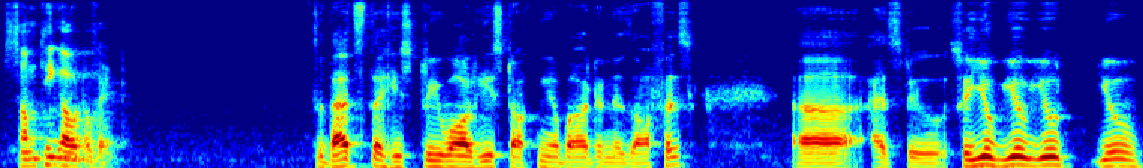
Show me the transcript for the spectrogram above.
something out of it. So that's the history wall he's talking about in his office uh, as to so you you you you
